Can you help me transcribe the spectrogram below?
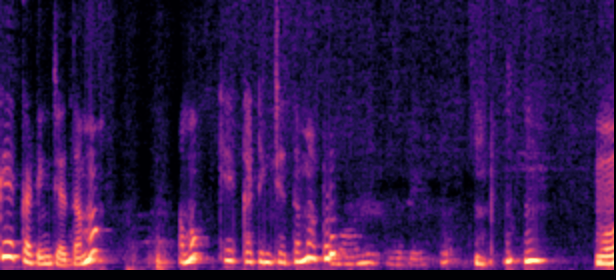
కేక్ కటింగ్ చేద్దాము. అమ్మో కేక్ కటింగ్ చేద్దాము అప్పుడు? అమ్మో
